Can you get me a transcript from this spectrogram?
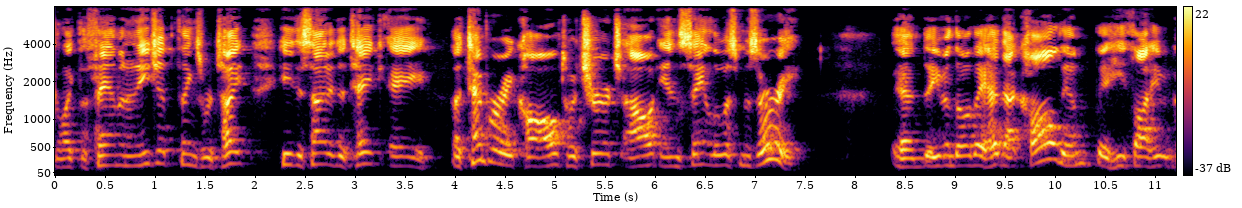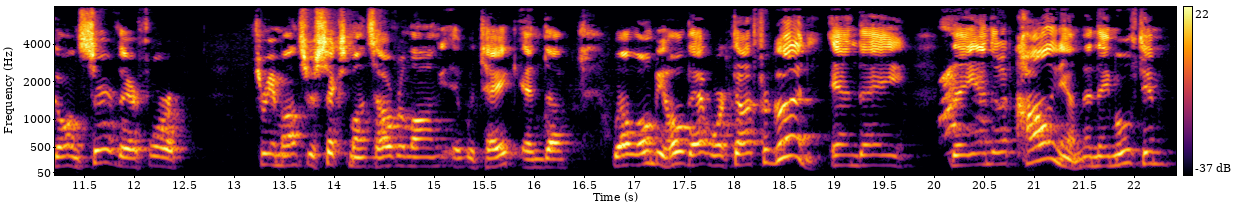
like the famine in Egypt, things were tight. He decided to take a, a temporary call to a church out in St. Louis, Missouri. And even though they had not called him, he thought he would go and serve there for three months or six months, however long it would take. And uh, well, lo and behold, that worked out for good. And they they ended up calling him, and they moved him.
